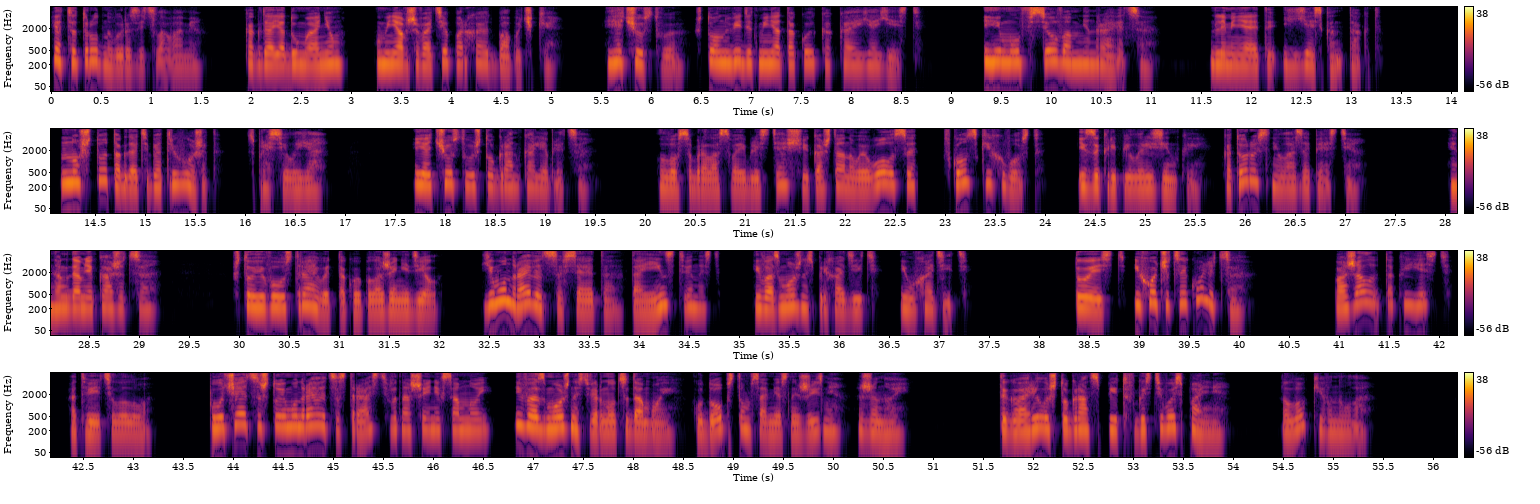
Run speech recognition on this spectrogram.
Это трудно выразить словами. Когда я думаю о нем, у меня в животе порхают бабочки. Я чувствую, что он видит меня такой, какая я есть. И ему все во мне нравится. Для меня это и есть контакт. «Но что тогда тебя тревожит?» — спросила я. Я чувствую, что Гран колеблется. Ло собрала свои блестящие каштановые волосы в конский хвост и закрепила резинкой, которую сняла запястье. Иногда мне кажется, что его устраивает такое положение дел. Ему нравится вся эта таинственность, и возможность приходить и уходить. То есть и хочется, и колется? Пожалуй, так и есть, ответила Ло. Получается, что ему нравится страсть в отношениях со мной и возможность вернуться домой, к удобствам совместной жизни с женой. Ты говорила, что Грант спит в гостевой спальне. Ло кивнула.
